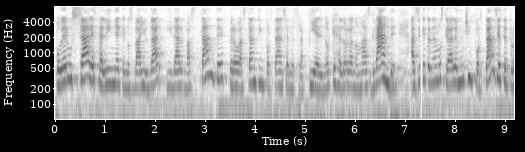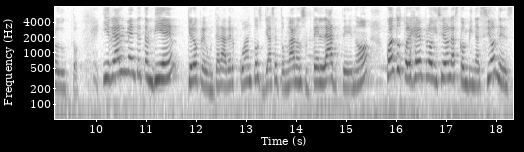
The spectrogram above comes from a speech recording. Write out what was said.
poder usar esta línea que nos va a ayudar y dar bastante, pero bastante importancia a nuestra piel, ¿no? que es el órgano más grande. Así que tenemos que darle mucha importancia a este producto. Y realmente también quiero preguntar a ver cuántos ya se tomaron su té latte, ¿no? ¿Cuántos, por ejemplo, hicieron las combinaciones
